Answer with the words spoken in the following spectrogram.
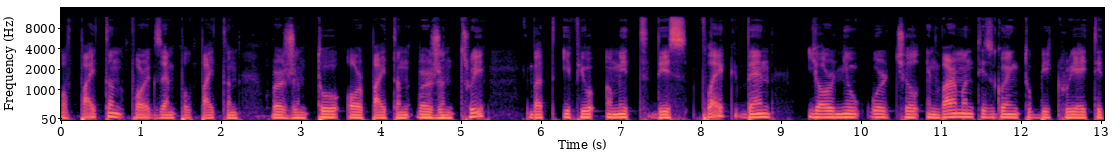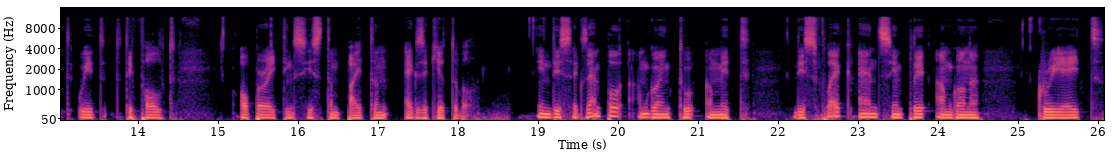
of Python, for example, Python version 2 or Python version 3. But if you omit this flag, then your new virtual environment is going to be created with the default operating system Python executable. In this example, I'm going to omit this flag and simply I'm gonna create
